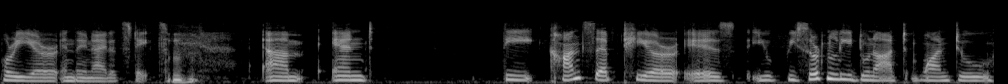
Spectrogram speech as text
per year in the United States. Mm-hmm. Um, and the concept here is you we certainly do not want to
